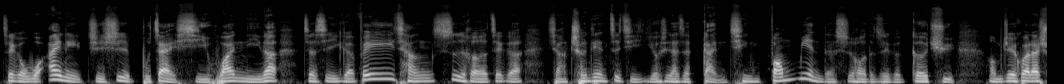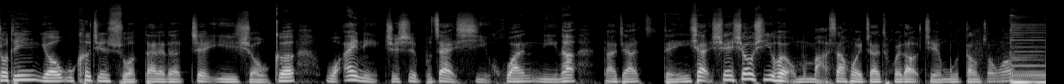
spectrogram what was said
这个我爱你，只是不再喜欢你了。这是一个非常适合这个想。沉淀自己，尤其在这感情方面的时候的这个歌曲，我们这一块来收听由吴克群所带来的这一首歌《我爱你，只是不再喜欢你了》。大家等一下，先休息一会，我们马上会再回到节目当中哦。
